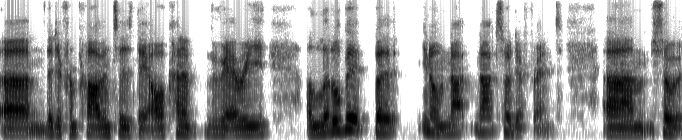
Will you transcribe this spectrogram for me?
um, the different provinces, they all kind of vary a little bit, but you know, not not so different. Um, so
